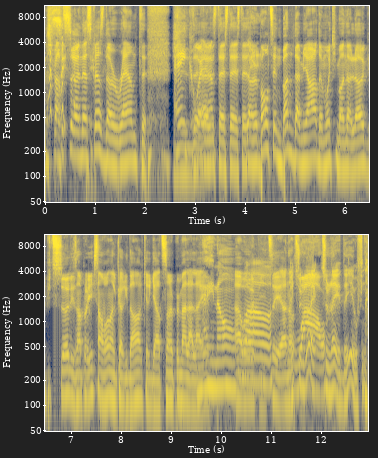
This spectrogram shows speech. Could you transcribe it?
je suis parti sur une espèce de rant. J'ai- Incroyable. euh, C'était, c'était, c'était un bon, tu sais, une bonne demi-heure de moi qui monologue, puis tout ça, les employés qui s'en vont dans le corridor, qui regardent ça un peu mal à l'aise. Mais non! Ah ouais, Wow. puis tu ah non, Mais tu Wow. l'as- tu l'as aidé au final.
